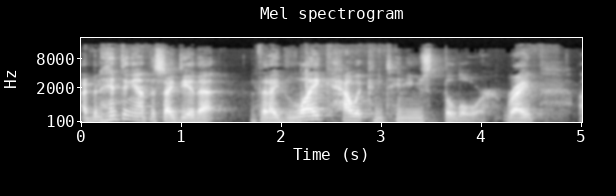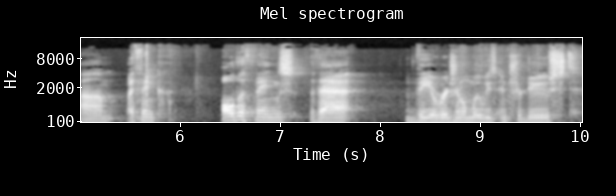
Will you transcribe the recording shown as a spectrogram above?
I've been hinting at this idea that that I like how it continues the lore, right? Um, I think all the things that the original movies introduced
